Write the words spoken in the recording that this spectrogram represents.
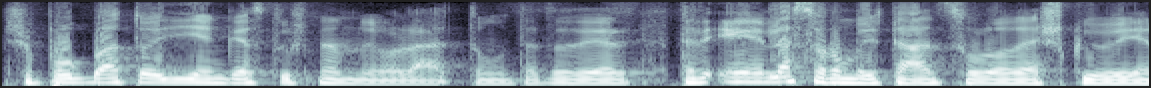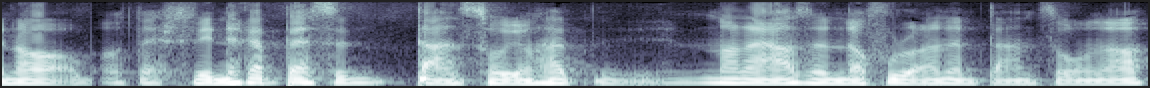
és a Pogbától egy ilyen gesztus nem nagyon láttunk. Tehát azért, tehát én leszorom, hogy táncol az esküvőjén a, a testvérnek, hát persze táncoljon, hát na, na az lenne a fura, nem táncolna,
